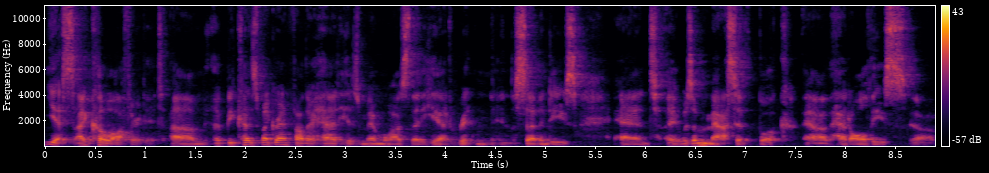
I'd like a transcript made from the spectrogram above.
Yes, I co authored it um, because my grandfather had his memoirs that he had written in the 70s, and it was a massive book. Uh, had all these uh,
